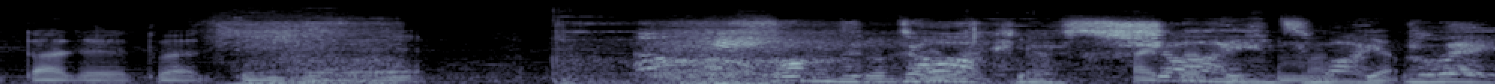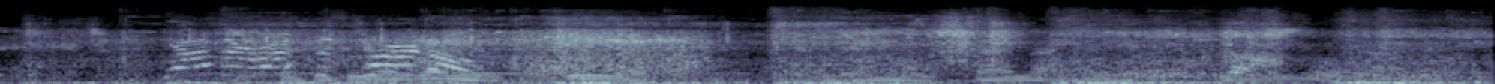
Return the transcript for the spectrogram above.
တာတဲ့အတွက်အတင်းပြင်းနဲ့ From the darkness shines my blade. ဒီလိုလည်းဒီလိုလည်းဆန်းနိုင်တဲ့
